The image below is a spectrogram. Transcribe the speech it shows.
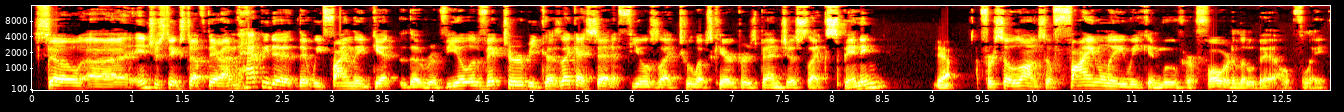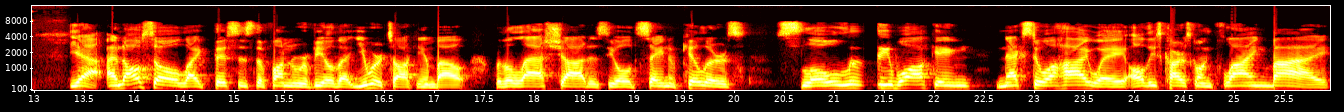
so uh, interesting stuff there. I'm happy to, that we finally get the reveal of Victor because, like I said, it feels like Tulip's character has been just like spinning Yeah. for so long. So finally, we can move her forward a little bit. Hopefully, Yeah, and also like this is the fun reveal that you were talking about, where the last shot is the old Saint of Killers slowly walking next to a highway, all these cars going flying by,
